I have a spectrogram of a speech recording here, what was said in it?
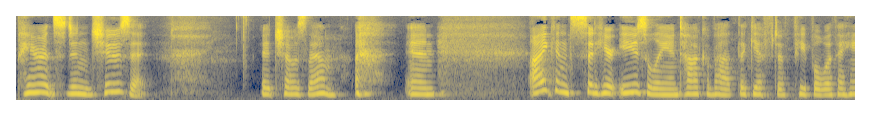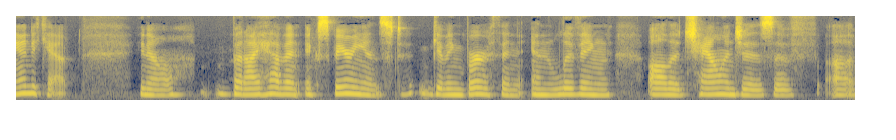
Parents didn't choose it, it chose them. and I can sit here easily and talk about the gift of people with a handicap, you know, but I haven't experienced giving birth and, and living all the challenges of uh,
